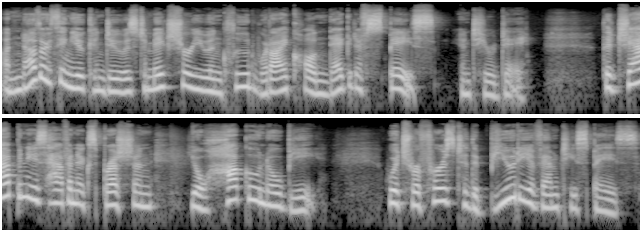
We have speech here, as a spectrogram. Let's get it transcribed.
Another thing you can do is to make sure you include what I call negative space into your day. The Japanese have an expression, yohaku no bi, which refers to the beauty of empty space.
